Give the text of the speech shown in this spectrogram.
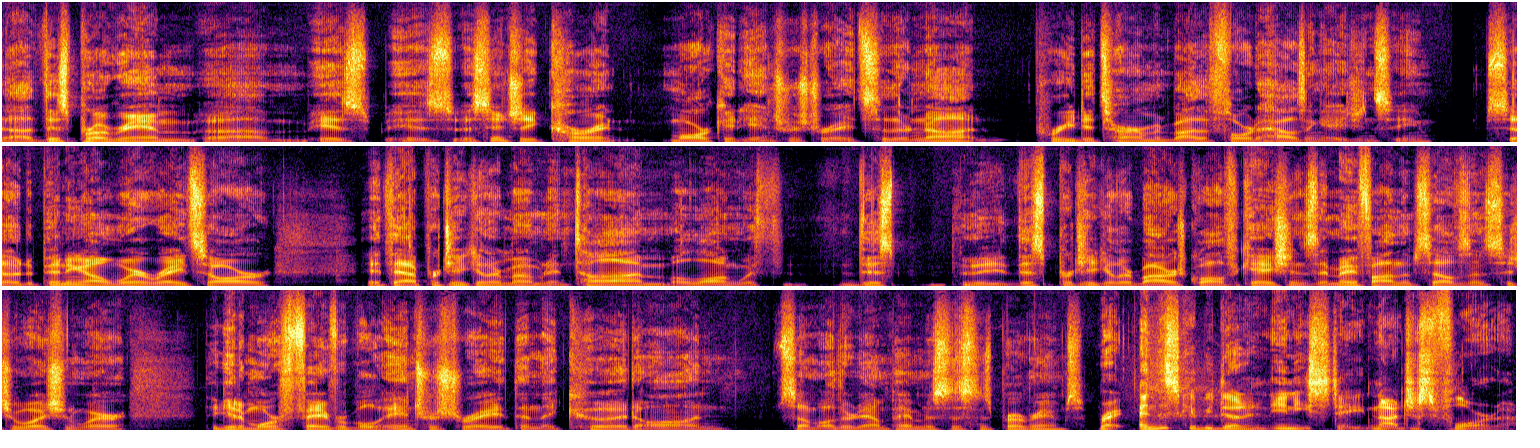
uh, this program um, is is essentially current market interest rates, so they're not predetermined by the Florida Housing Agency. So depending on where rates are at that particular moment in time, along with this this particular buyer's qualifications, they may find themselves in a situation where they get a more favorable interest rate than they could on some other down payment assistance programs. Right, and this could be done in any state, not just Florida.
